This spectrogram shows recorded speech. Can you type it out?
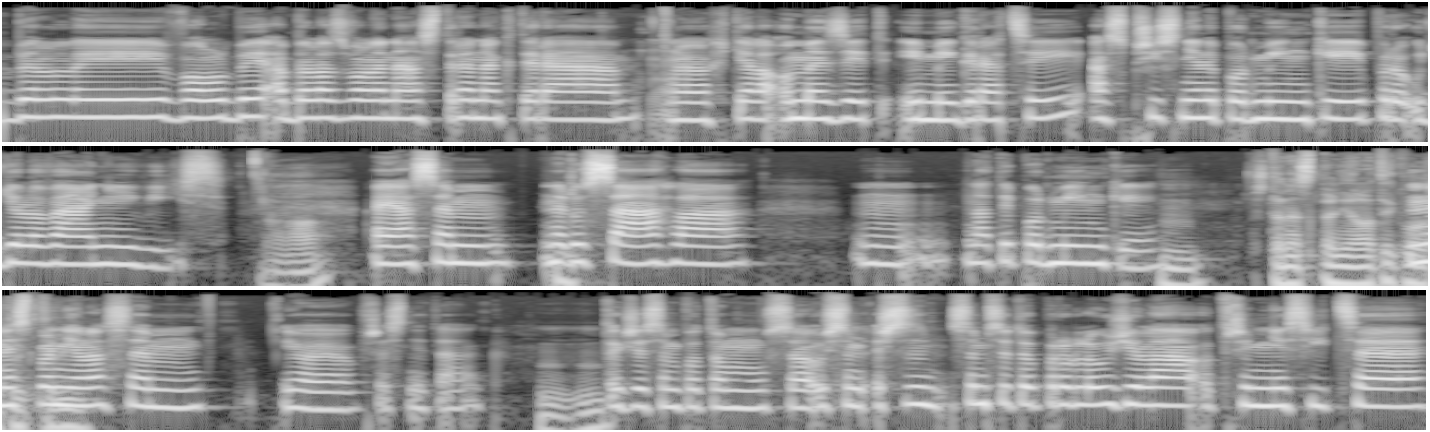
byly volby a byla zvolená strana, která eh, chtěla omezit imigraci a zpřísnili podmínky pro udělování víz. Aha. A já jsem nedosáhla mm, na ty podmínky. Hmm. Jste nesplnila ty kvóty? Nesplnila který... jsem, jo, jo, přesně tak. Mm-hmm. Takže jsem potom musela, už jsem, jsem, jsem si to prodloužila o tři měsíce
